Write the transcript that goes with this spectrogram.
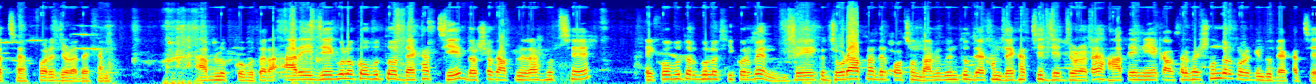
আচ্ছা পরের জোড়া দেখেন। আবলুক কবুতর। আর এই যেগুলো কবুতর দেখাচ্ছি দর্শক আপনারা হচ্ছে এই কবুতরগুলো কি করবেন? যে জোড়া আপনাদের পছন্দ। আমি কিন্তু এখন দেখাচ্ছি যে জোড়াটা হাতে নিয়ে কাউসার ভাই সুন্দর করে কিন্তু দেখাচ্ছে।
